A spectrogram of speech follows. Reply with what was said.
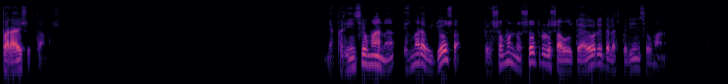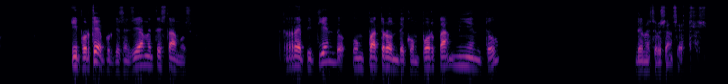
Para eso estamos. La experiencia humana es maravillosa, pero somos nosotros los saboteadores de la experiencia humana. ¿Y por qué? Porque sencillamente estamos repitiendo un patrón de comportamiento de nuestros ancestros.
